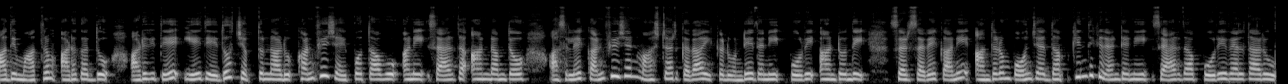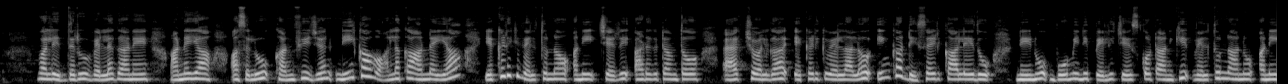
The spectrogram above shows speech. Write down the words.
అది మాత్రం అడగద్దు అడిగితే ఏదేదో చెప్తున్నాడు కన్ఫ్యూజ్ అయిపోతావు అని శారద అనడంతో అసలే కన్ఫ్యూజన్ మాస్టర్ కదా ఇక్కడ ఉండేదని పూరి అంటుంది సరే సరే కానీ అందరం ఫోన్ చేద్దాం కిందికి రండి శారద పూరి వెళ్తారు. వాళ్ళిద్దరూ వెళ్ళగానే అన్నయ్య అసలు కన్ఫ్యూజన్ నీకా వాళ్ళకా అన్నయ్య? ఎక్కడికి వెళ్తున్నావు? అని చెర్రీ అడగటంతో యాక్చువల్గా ఎక్కడికి వెళ్ళాలో ఇంకా డిసైడ్ కాలేదు. నేను భూమిని పెళ్ళి చేసుకోవటానికి వెళ్తున్నాను అని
